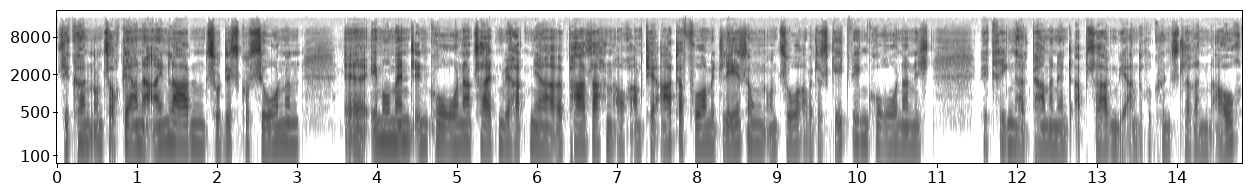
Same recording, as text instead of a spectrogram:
Sie können uns auch gerne einladen zu Diskussionen. Äh, Im Moment in Corona-Zeiten, wir hatten ja ein paar Sachen auch am Theater vor mit Lesungen und so, aber das geht wegen Corona nicht. Wir kriegen halt permanent Absagen wie andere Künstlerinnen auch.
